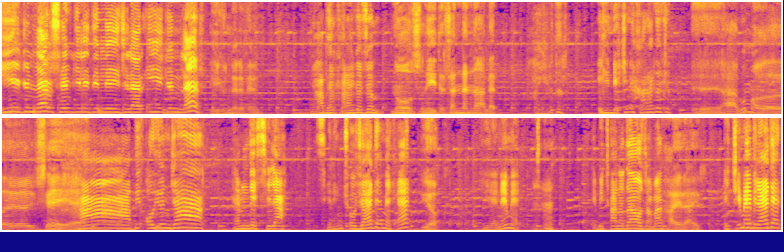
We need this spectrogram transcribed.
İyi günler sevgili dinleyiciler iyi günler. İyi günler efendim. Ne haber Karagöz'üm? Ne olsun iyidir senden ne haber? Hayırdır? Elindeki ne Karagöz'üm? Ee, ha bu mu? Ee, şey... e, Ha bir oyuncak. Hem de silah. Senin çocuğa demek ha? Yok. Yeğene mi? e bir tane daha o zaman. Hayır hayır. E kime birader?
